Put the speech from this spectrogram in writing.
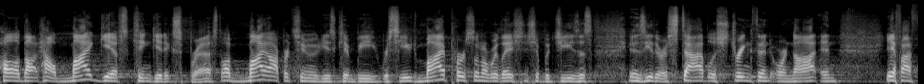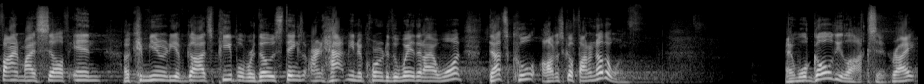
all about how my gifts can get expressed, all my opportunities can be received. My personal relationship with Jesus is either established, strengthened, or not. And if I find myself in a community of God's people where those things aren't happening according to the way that I want, that's cool. I'll just go find another one. And we'll Goldilocks it, right?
